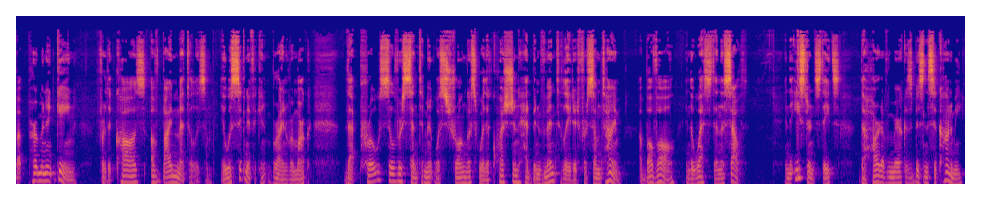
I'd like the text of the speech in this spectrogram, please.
but permanent gain for the cause of bimetallism. It was significant, Bryan remarked, that pro silver sentiment was strongest where the question had been ventilated for some time, above all in the West and the South. In the Eastern states, the heart of America's business economy,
